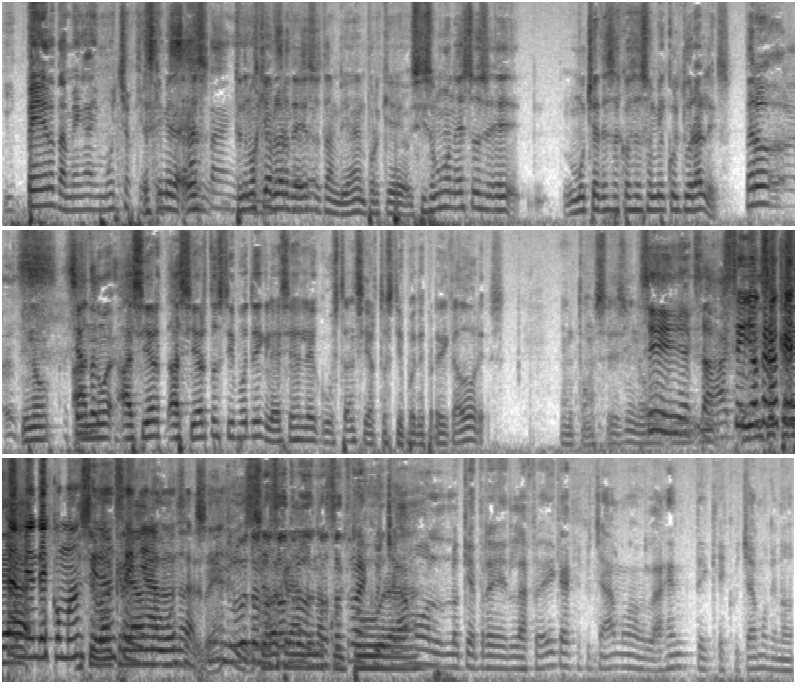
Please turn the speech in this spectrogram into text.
y, pero también hay muchos que es se que mira, es- tenemos que hablar de eso también, porque si somos honestos, eh, muchas de esas cosas son bien culturales. pero Y no, a, siento- a, cier- a ciertos tipos de iglesias les gustan ciertos tipos de predicadores. Entonces, you know, Sí, exacto. Sí, yo creo que crea- también de cómo han sido enseñados, una- tal sí, vez. Incluso se nosotros, nosotros cultura. escuchamos lo que pre- las prédicas que escuchamos, la gente que escuchamos que nos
